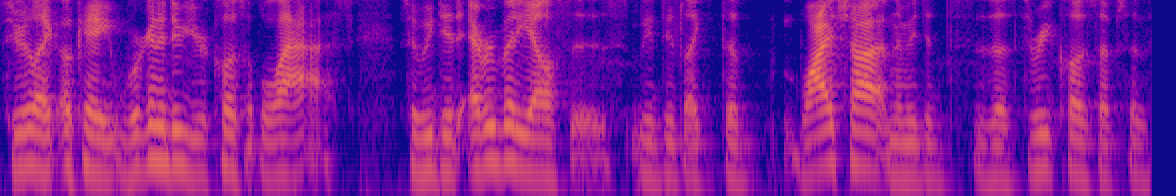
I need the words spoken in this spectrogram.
so you're like, okay, we're gonna do your close up last. So we did everybody else's. We did like the wide shot, and then we did the three close ups of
